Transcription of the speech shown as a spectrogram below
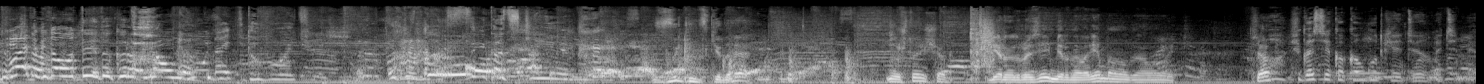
Давай тогда вот это королем будет. Зыкинский, да? Ну, что еще? Верных друзей, мирного неба над головой. Все? Фига себе, как колготки эти, этими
